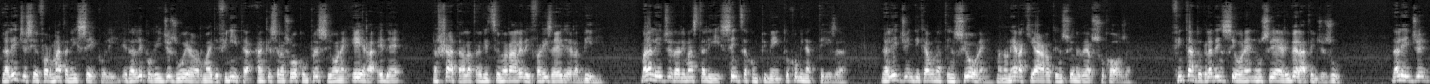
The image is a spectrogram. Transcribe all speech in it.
La legge si è formata nei secoli e dall'epoca di Gesù era ormai definita, anche se la sua compressione era ed è lasciata alla tradizione orale dei farisei e dei rabbini. Ma la legge era rimasta lì, senza compimento, come in attesa. La legge indicava una tensione, ma non era chiaro tensione verso cosa, fintanto che la tensione non si è rivelata in Gesù. La legge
